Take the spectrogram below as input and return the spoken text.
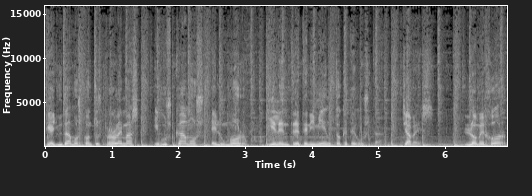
te ayudamos con tus problemas y buscamos el humor y el entretenimiento que te gusta. Ya ves, lo mejor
